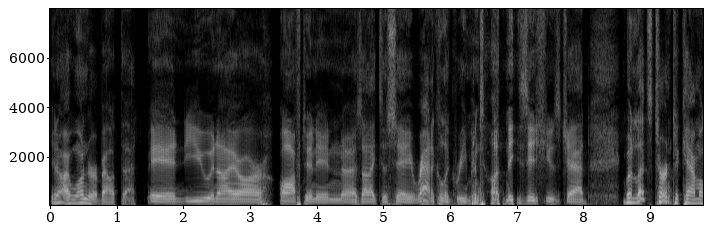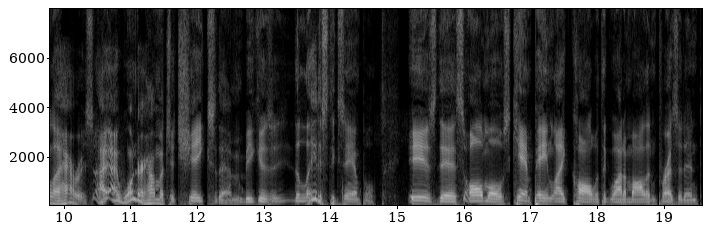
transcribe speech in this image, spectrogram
You know, I wonder about that. And you and I are often in, as I like to say, radical agreement on these issues, Chad. But let's turn to Kamala Harris. I, I wonder how much it shakes them because the latest example is this almost campaign like call with the Guatemalan president,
